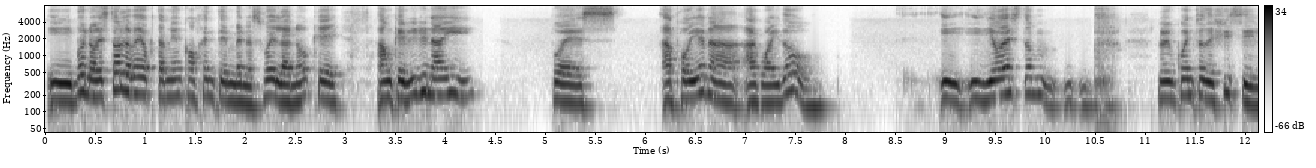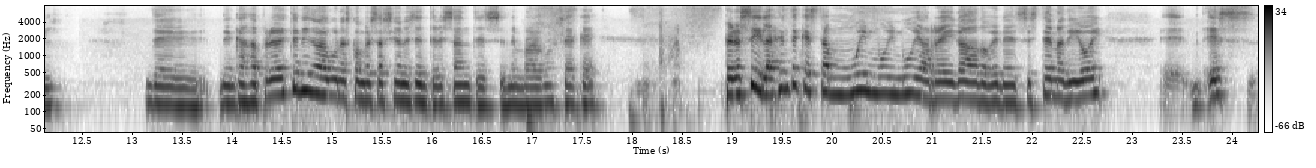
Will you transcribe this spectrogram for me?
Y bueno, esto lo veo también con gente en Venezuela, ¿no? Que aunque viven ahí, pues apoyan a, Guaidó. Y, yo esto lo encuentro difícil de, encajar. Pero he tenido algunas conversaciones interesantes, sin embargo, o sea que... Pero sí, la gente que está muy, muy, muy arraigado en el sistema de hoy eh, es,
